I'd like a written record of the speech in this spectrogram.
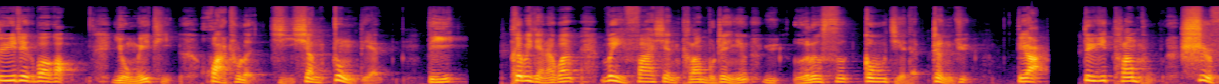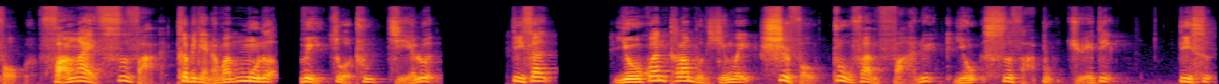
对于这个报告，有媒体画出了几项重点：第一。特别检察官未发现特朗普阵营与俄罗斯勾结的证据。第二，对于特朗普是否妨碍司法，特别检察官穆勒未作出结论。第三，有关特朗普的行为是否触犯法律，由司法部决定。第四，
